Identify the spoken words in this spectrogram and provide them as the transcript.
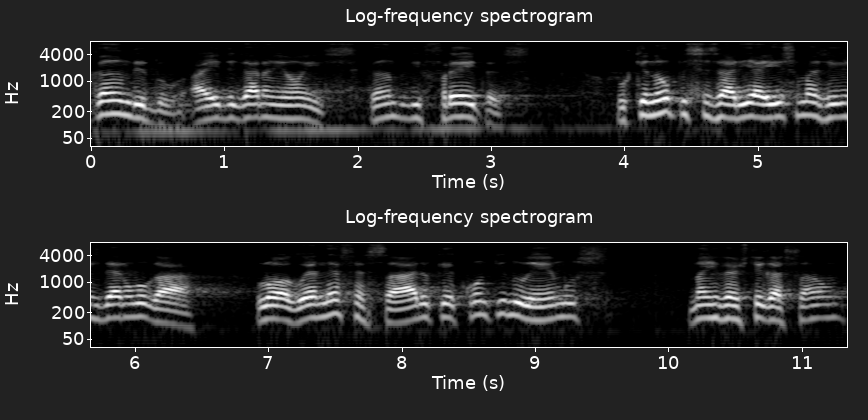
Cândido, aí de Garanhões, Cândido de Freitas, o que não precisaria isso, mas eles deram lugar. Logo, é necessário que continuemos na investigação,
